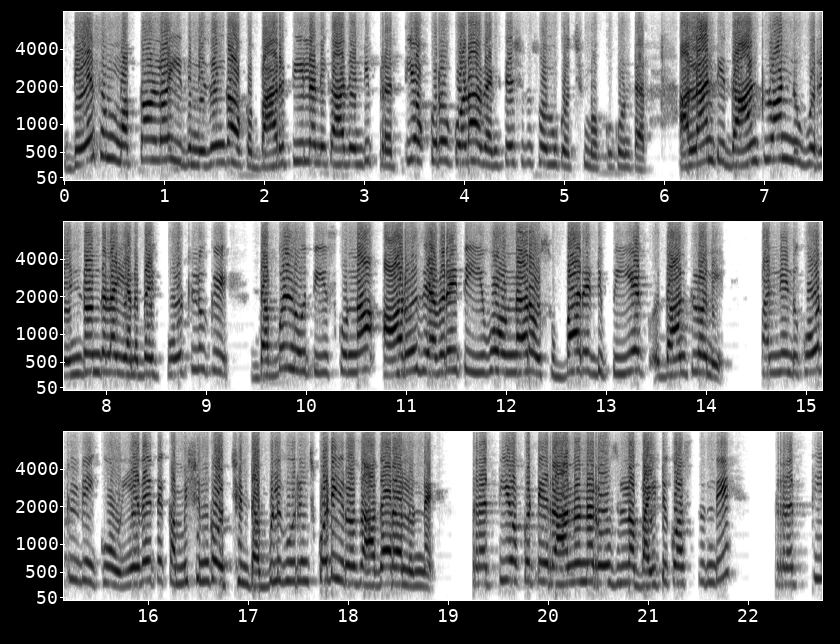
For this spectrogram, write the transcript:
దేశం మొత్తంలో ఇది నిజంగా ఒక భారతీయులని కాదండి ప్రతి ఒక్కరూ కూడా వెంకటేశ్వర స్వామికి వచ్చి మొక్కుకుంటారు. అలాంటి దాంట్లో నువ్వు రెండు వందల ఎనభై కోట్లకి డబ్బులు నువ్వు తీసుకున్నా ఆ రోజు ఎవరైతే ఇవో ఉన్నారో సుబ్బారెడ్డి పిఏ దాంట్లోని పన్నెండు కోట్లు నీకు ఏదైతే కమిషన్గా వచ్చిన డబ్బుల గురించి కూడా ఈ రోజు ఆధారాలు ఉన్నాయి. ప్రతి ఒక్కటి రానున్న రోజుల్లో బయటకు వస్తుంది. ప్రతి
